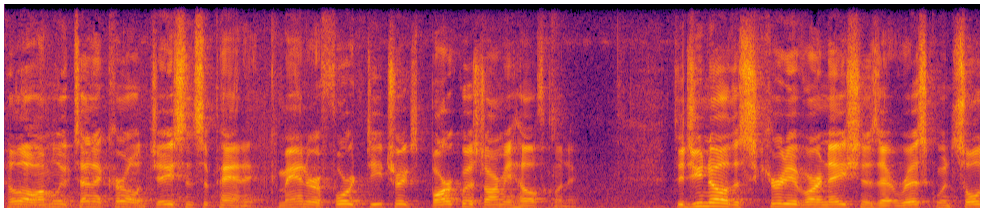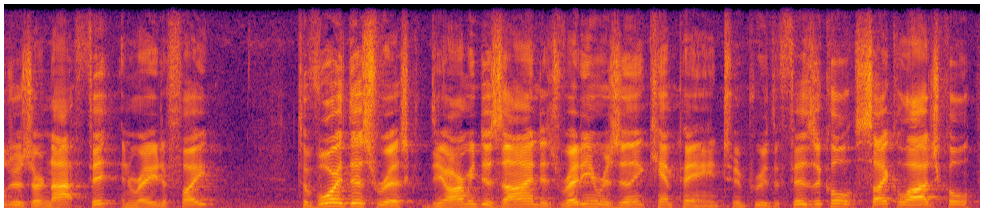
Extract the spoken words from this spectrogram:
Hello, I'm Lieutenant Colonel Jason Sapanik, Commander of Fort Detrick's Barquist Army Health Clinic. Did you know the security of our nation is at risk when soldiers are not fit and ready to fight? To avoid this risk, the Army designed its Ready and Resilient campaign to improve the physical, psychological,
